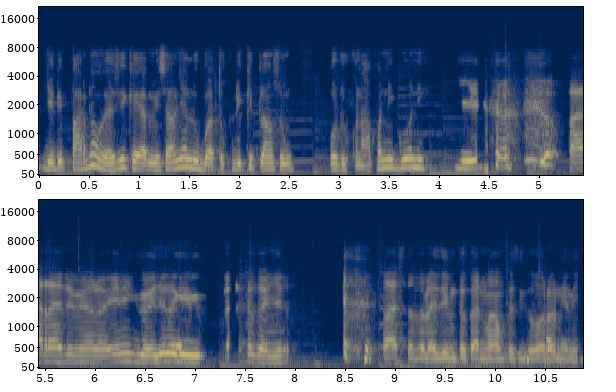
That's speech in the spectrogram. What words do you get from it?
jadi parno gak sih? Kayak misalnya lu batuk dikit langsung waduh kenapa nih gua nih? Iya, parah demi Allah. Ini gue aja lagi batuk anjir. Astagfirullahaladzim tuh kan mampus gue corona nih.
